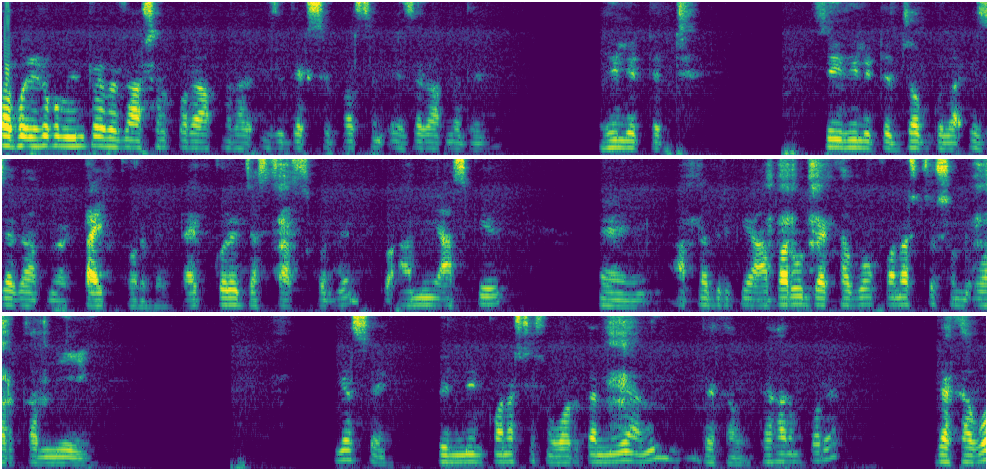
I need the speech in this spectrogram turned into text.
তারপর এরকম ইন্টারভিউ আসার পরে আপনারা এই যে দেখতে পাচ্ছেন, এই জায়গায় আপনাদের রিলেটেড যে রিলেটেড জবগুলো এই জায়গায় আপনারা টাইপ করবেন। টাইপ করে জাস্ট সার্চ করবেন। তো আমি আজকে আপনাদেরকে আবারও দেখাবো কনস্ট্রাকশন ওয়ার্কার নিয়ে। ঠিক আছে? বিল্ডিং কনস্ট্রাকশন ওয়ার্কার নিয়ে আমি দেখাবো। দেখার পরে দেখাবো।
